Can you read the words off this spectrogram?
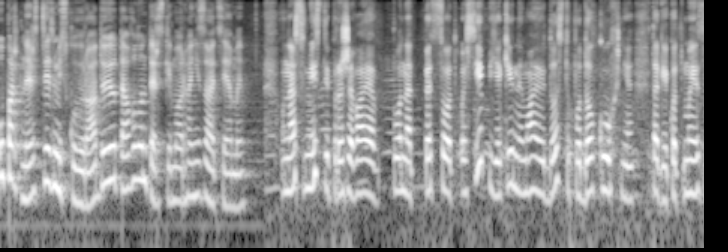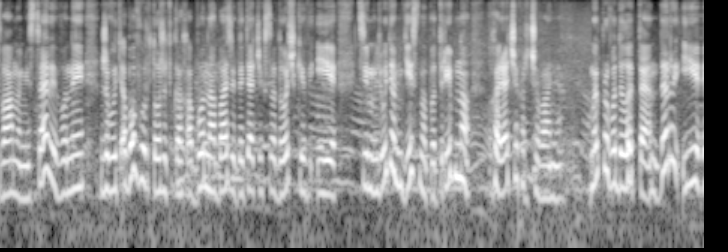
у партнерстві з міською радою та волонтерськими організаціями. У нас в місті проживає понад 500 осіб, які не мають доступу до кухні. Так як от ми з вами місцеві, вони живуть або в гуртожитках, або на базі дитячих садочків, і цим людям дійсно потрібно гаряче харчування. Ми проводили тендер, і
